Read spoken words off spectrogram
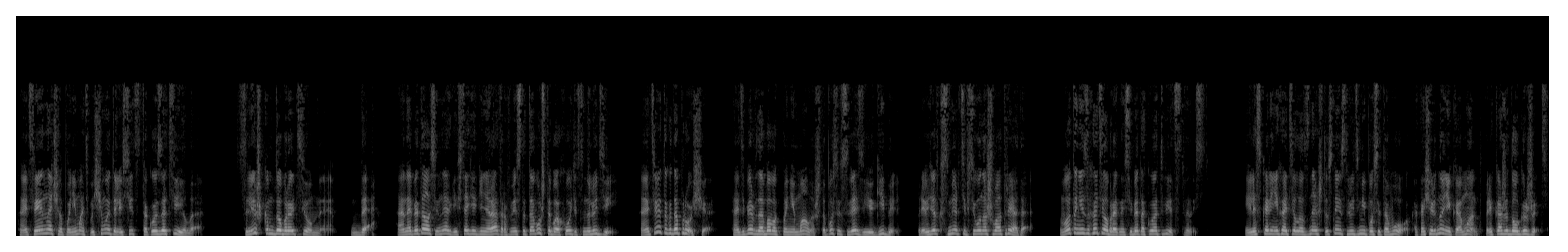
хотя и начал понимать, почему эта лисица такое затеяла. Слишком добрая темная. Да, она питалась энергией всяких генераторов вместо того, чтобы охотиться на людей. А теперь это куда проще. А теперь вдобавок понимала, что после связи ее гибель приведет к смерти всего нашего отряда. Вот и не захотела брать на себя такую ответственность. Или скорее не хотела знать, что станет с людьми после того, как очередной некоманд прикажет долго жить.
